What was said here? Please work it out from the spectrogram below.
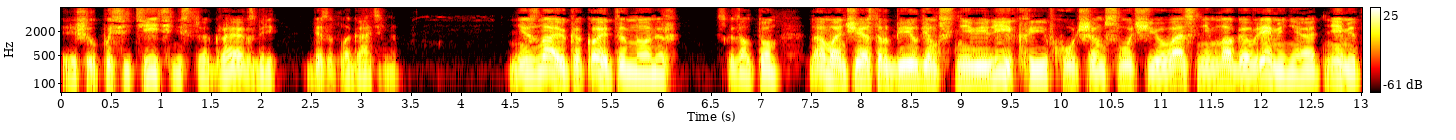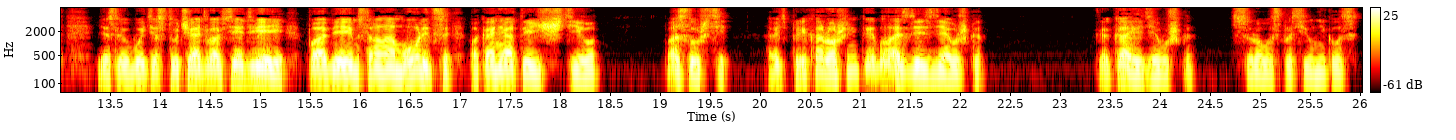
и решил посетить мистера Грэгсбери безотлагательно. — Не знаю, какой это номер, — сказал Том, — Но Манчестер Билдингс невелик, и в худшем случае у вас немного времени отнимет, если вы будете стучать во все двери по обеим сторонам улицы, пока не отыщете его. Послушайте, а ведь прихорошенькая была здесь девушка. — Какая девушка? — сурово спросил Николас.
